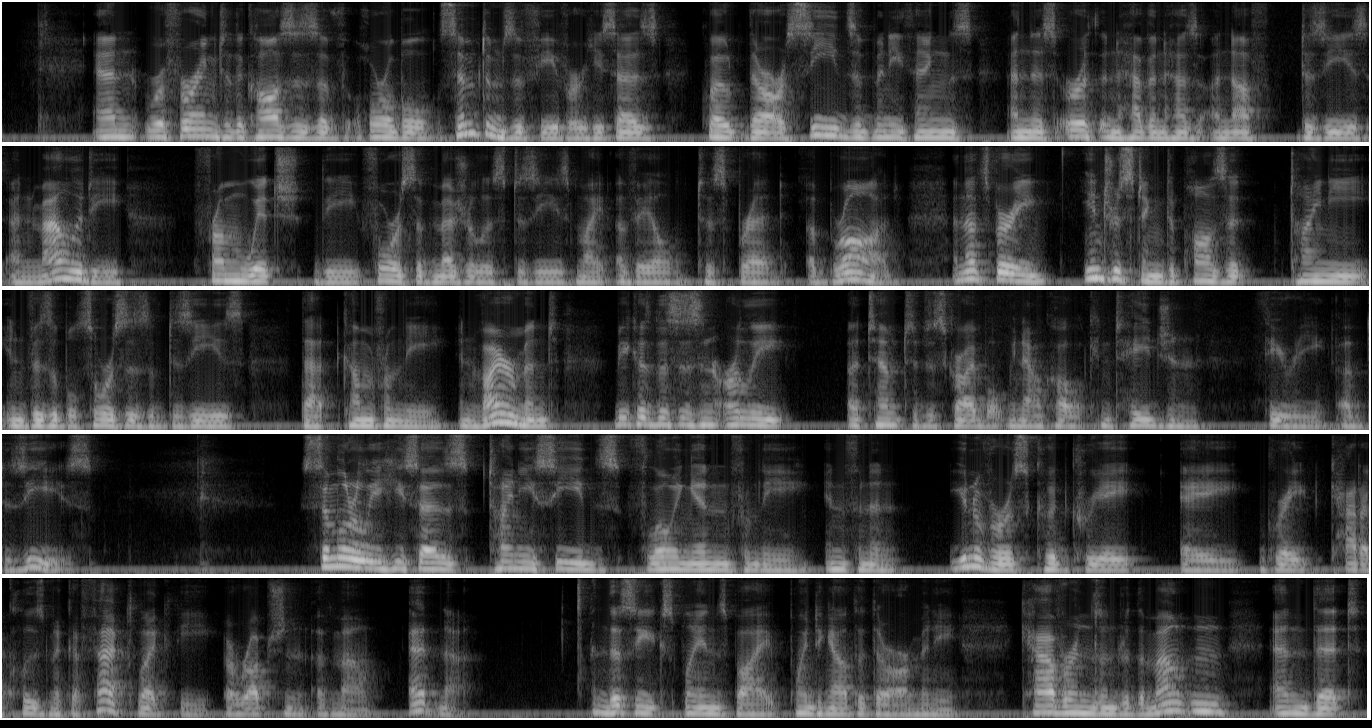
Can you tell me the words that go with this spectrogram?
And referring to the causes of horrible symptoms of fever, he says, quote, There are seeds of many things, and this earth and heaven has enough disease and malady from which the force of measureless disease might avail to spread abroad. And that's very interesting to posit tiny invisible sources of disease that come from the environment because this is an early attempt to describe what we now call contagion theory of disease. Similarly, he says tiny seeds flowing in from the infinite universe could create a great cataclysmic effect like the eruption of Mount Etna. And this he explains by pointing out that there are many caverns under the mountain and that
